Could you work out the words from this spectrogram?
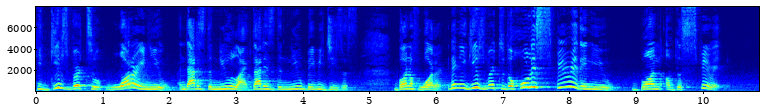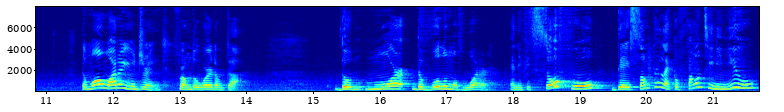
he gives birth to water in you, and that is the new life. That is the new baby Jesus, born of water. Then he gives birth to the Holy Spirit in you. born of the Spirit. The more water you drink from the Word of God, the more the volume of water. And if it's so full, there's something like a fountain in you,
